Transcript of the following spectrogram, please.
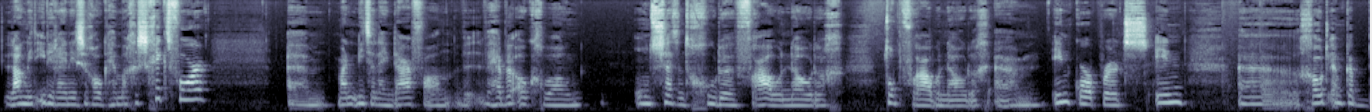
lang niet iedereen is er ook helemaal geschikt voor. maar niet alleen daarvan. We, hebben ook gewoon ontzettend goede vrouwen nodig. Topvrouwen nodig. in corporates, in uh, groot MKB,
